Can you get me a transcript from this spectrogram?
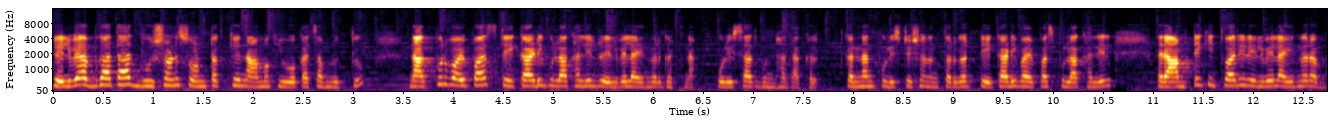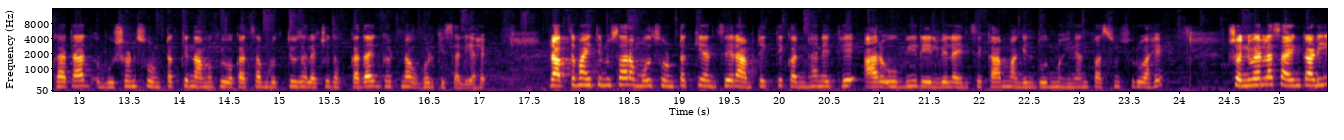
रेल्वे अपघातात भूषण सोनटक्के नामक युवकाचा मृत्यू नागपूर बायपास टेकाडी पुलाखालील रेल्वे लाईनवर घटना पोलिसात गुन्हा दाखल. कन्नान पोलीस स्टेशन अंतर्गत टेकाडी बायपास पुलाखालील रामटेक इतवारी रेल्वे लाईनवर अपघातात भूषण सोनटक्के नामक युवकाचा मृत्यू झाल्याची धक्कादायक घटना उघडकीस आली आहे. प्राप्त माहितीनुसार अमोल सोनटक्के यांचे रामटेक ते कन्हान येथे आर ओ बी रेल्वे लाईनचे काम मागील दोन महिन्यांपासून सुरू आहे. शनिवारला सायंकाळी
